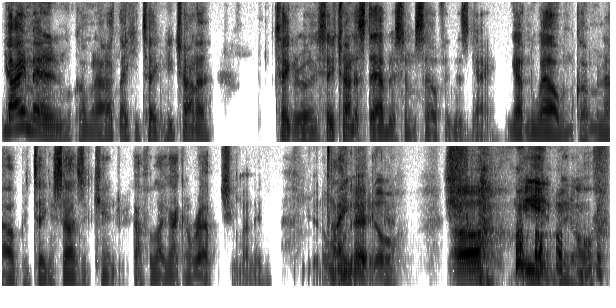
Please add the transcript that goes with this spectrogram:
yeah, I ain't mad at him for coming out. I think he taking he trying to take early. They trying to establish himself in this game. He got a new album coming out. He taking shots at Kendrick. I feel like I can rap with you, my nigga. Yeah, don't I do that though. Uh, head bit off.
